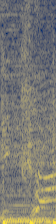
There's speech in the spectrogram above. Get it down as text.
because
